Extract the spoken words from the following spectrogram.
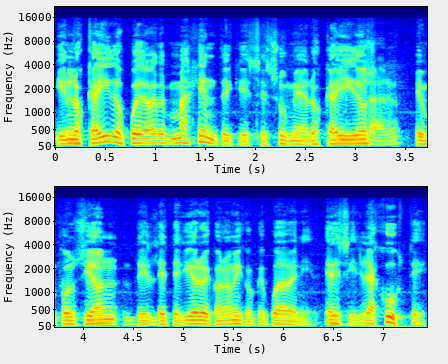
y en los caídos puede haber más gente que se sume a los caídos Claro. en función del deterioro económico que pueda venir. Es decir, el ajuste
